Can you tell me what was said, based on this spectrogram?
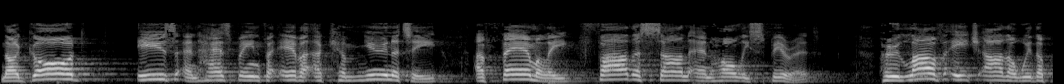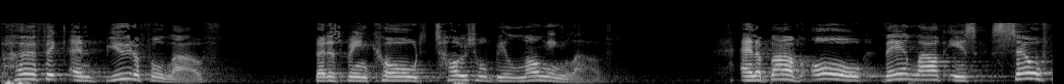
No, God is and has been forever a community, a family, Father, Son, and Holy Spirit, who love each other with a perfect and beautiful love that has been called total belonging love. And above all, their love is self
